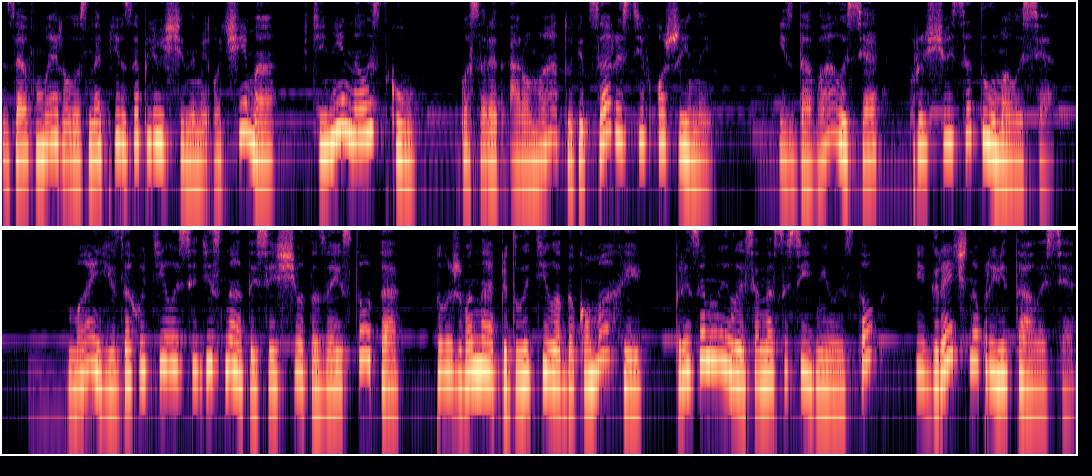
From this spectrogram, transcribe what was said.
завмерло з напівзаплющеними очима в тіні на листку посеред аромату від заростів ожини, і, здавалося, про щось задумалося. Майї захотілося дізнатися, що то за істота, тож вона підлетіла до комахи, приземлилася на сусідній листок і гречно привіталася.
